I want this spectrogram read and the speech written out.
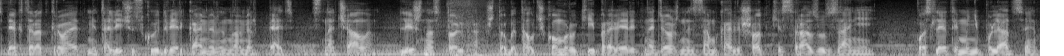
Инспектор открывает металлическую дверь камеры номер 5. Сначала лишь настолько, чтобы толчком руки проверить надежность замка решетки сразу за ней. После этой манипуляции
